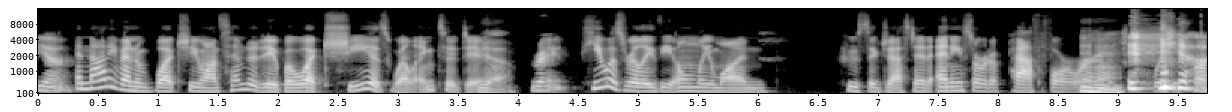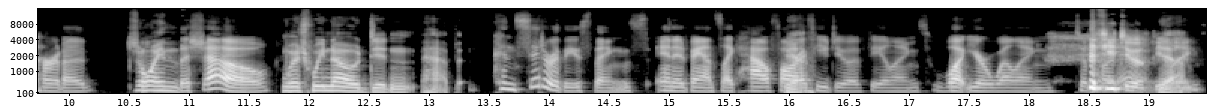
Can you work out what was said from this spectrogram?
Yeah, And not even what she wants him to do, but what she is willing to do. Yeah. right. He was really the only one who suggested any sort of path forward, Mhm. which Yeah. for her to join the show. Which we know didn't happen. Consider these things in advance, like how far, Yeah. if you do have feelings, what you're willing to If put you do in. have Yeah. feelings.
